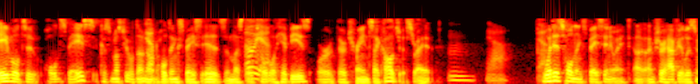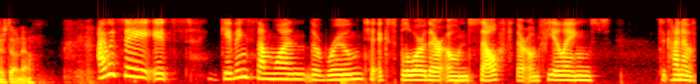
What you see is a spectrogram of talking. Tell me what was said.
able to hold space because most people don't know what holding space is unless they're Oh, yeah. total hippies or they're trained psychologists, right? Mm, yeah. Yeah. What is holding space anyway? Uh, I'm sure half your listeners don't know. I would say it's giving someone the room to explore their own self, their own feelings, to kind of,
